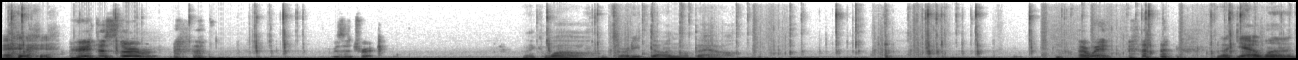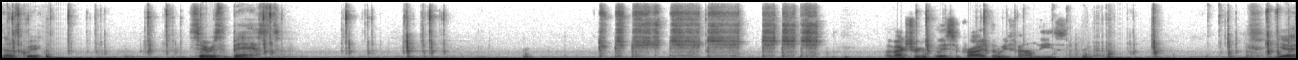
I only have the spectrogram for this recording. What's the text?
I hate this server. it was a trick. like, whoa, it's already done. What the hell? I win. Like, yeah, I won. That was quick. Sarah's the best. I'm actually really surprised that we found these. Yeah.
